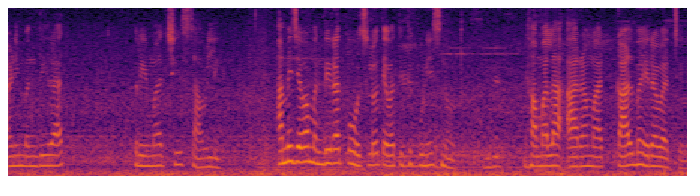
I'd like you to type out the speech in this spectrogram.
आणि मंदिरात प्रेमाची सावली. आम्ही जेव्हा मंदिरात पोहोचलो तेव्हा तिथे कुणीच नव्हतं. आम्हाला आरामात काळभैरवाचे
